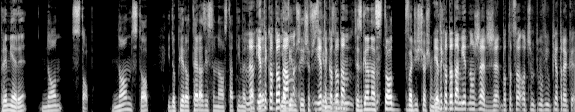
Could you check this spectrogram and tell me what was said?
premiery non-stop. Non-stop i dopiero teraz jestem na ostatnim etapie. No, ja tylko dodam, ja, wiem, że jeszcze ja tylko dodam, to jest gra na 128 godzin. Ja tylko dodam jedną rzecz, że, bo to, co, o czym mówił Piotrek, yy,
